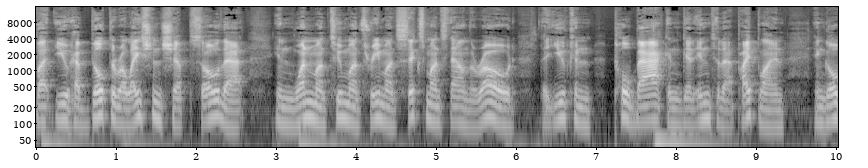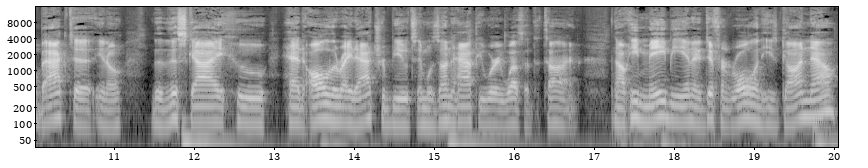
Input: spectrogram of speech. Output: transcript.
but you have built the relationship so that in one month, two months, three months, six months down the road, that you can pull back and get into that pipeline and go back to you know the, this guy who had all the right attributes and was unhappy where he was at the time. Now he may be in a different role and he's gone now,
